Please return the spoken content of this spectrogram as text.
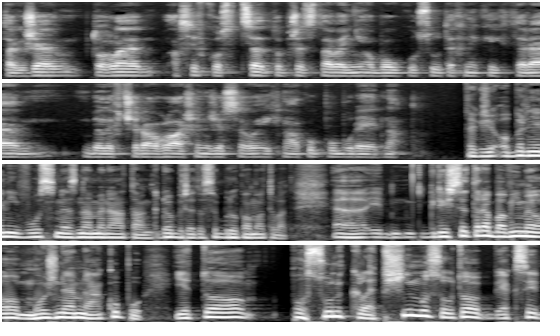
Takže tohle asi v kostce to představení obou kusů techniky, které byly včera ohlášeny, že se o jejich nákupu bude jednat. Takže obrněný vůz neznamená tank. Dobře, to si budu pamatovat. Eh, když se teda bavíme o možném nákupu, je to posun k lepšímu? Jsou to jaksi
